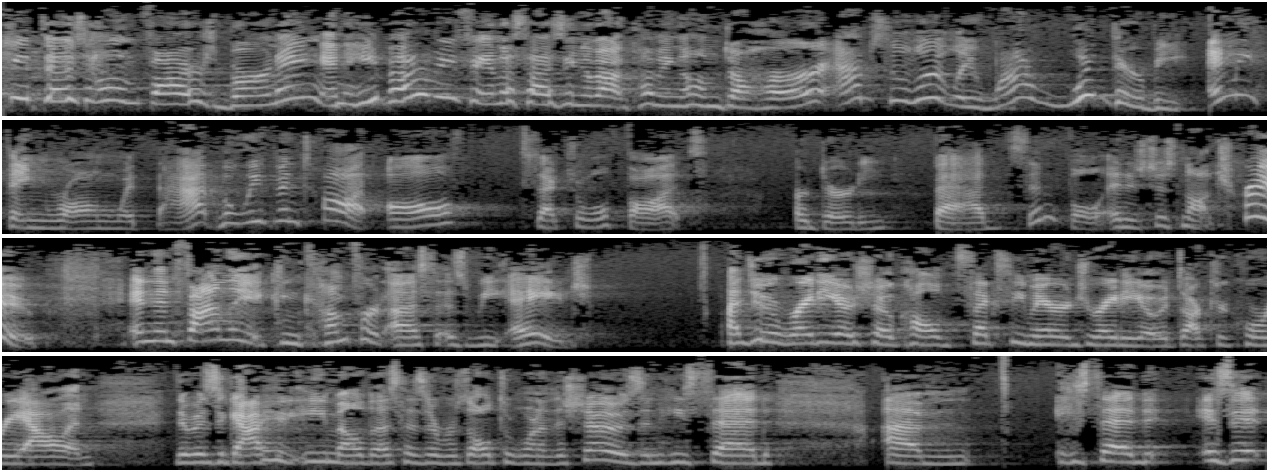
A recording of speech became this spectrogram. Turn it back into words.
keep those home fires burning, and he better be fantasizing about coming home to her. Absolutely. Why would there be anything wrong with that? But we've been taught all sexual thoughts are dirty, bad, sinful, and it's just not true. And then finally, it can comfort us as we age. I do a radio show called Sexy Marriage Radio with Dr. Corey Allen. There was a guy who emailed us as a result of one of the shows, and he said, um, he said, Is it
